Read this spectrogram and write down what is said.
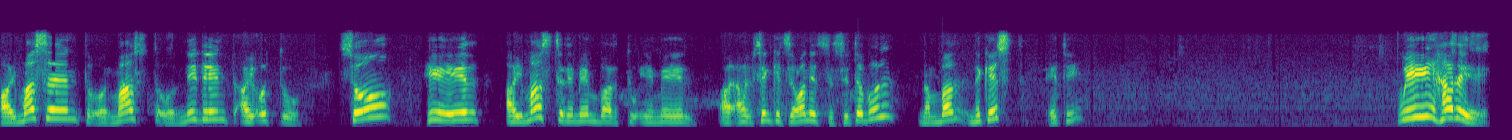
I mustn't or must or needn't. I ought to. So here I must remember to email. I, I think it's the one that's suitable. Number next 80. We hurry.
